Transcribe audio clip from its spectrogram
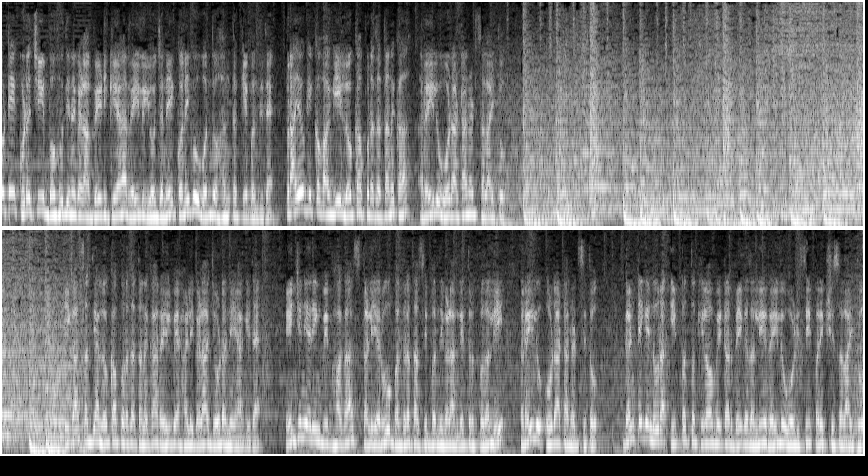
ಬಾಗಲಕೋಟೆ ಕುಡಚಿ ಬಹುದಿನಗಳ ಬೇಡಿಕೆಯ ರೈಲು ಯೋಜನೆ ಕೊನೆಗೂ ಒಂದು ಹಂತಕ್ಕೆ ಬಂದಿದೆ. ಪ್ರಾಯೋಗಿಕವಾಗಿ ಲೋಕಾಪುರದ ತನಕ ರೈಲು ಓಡಾಟ ನಡೆಸಲಾಯಿತು. ಈಗ ಸದ್ಯ ಲೋಕಾಪುರದ ತನಕ ರೈಲ್ವೆ ಹಳಿಗಳ ಜೋಡಣೆಯಾಗಿದೆ. ಇಂಜಿನಿಯರಿಂಗ್ ವಿಭಾಗ, ಸ್ಥಳೀಯರು, ಭದ್ರತಾ ಸಿಬ್ಬಂದಿಗಳ ನೇತೃತ್ವದಲ್ಲಿ ರೈಲು ಓಡಾಟ ನಡೆಸಿತು. ಗಂಟೆಗೆ ನೂರ ಇಪ್ಪತ್ತು ಕಿಲೋಮೀಟರ್ ವೇಗದಲ್ಲಿ ರೈಲು ಓಡಿಸಿ ಪರೀಕ್ಷಿಸಲಾಯಿತು.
